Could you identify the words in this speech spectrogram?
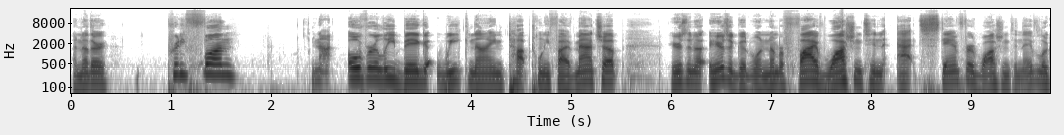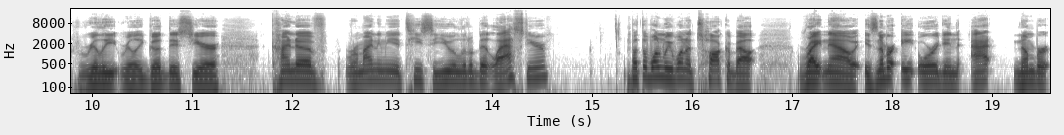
Another pretty fun, not overly big week nine top 25 matchup. Here's a here's a good one. Number five, Washington at Stanford. Washington. They've looked really really good this year, kind of reminding me of TCU a little bit last year. But the one we want to talk about right now is number eight, Oregon at number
